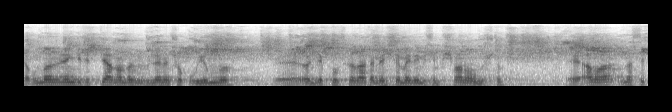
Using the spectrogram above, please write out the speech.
Ya bunların rengi ciddi anlamda birbirlerine çok uyumlu. Ee, önce kuluçka zaten eşlemediğim için pişman olmuştum. Ee, ama nasip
